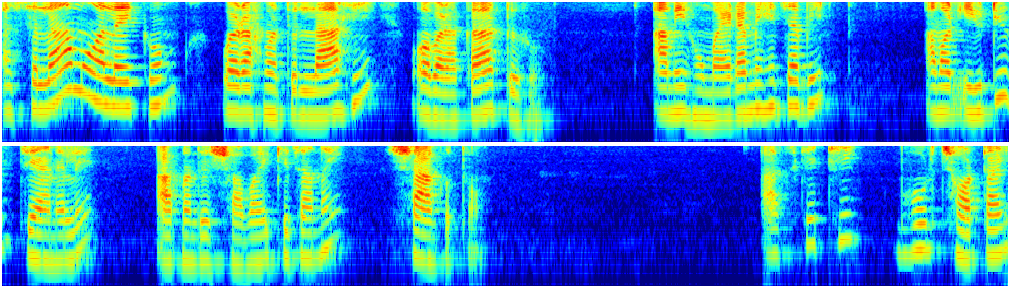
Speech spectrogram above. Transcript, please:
আসসালামু আলাইকুম ওয়া রাহমাতুল্লাহি ওয়া বারাকাতুহু। আমি হুমায়রা মেহজাবিন। আমার ইউটিউব চ্যানেলে আপনাদের সবাইকে জানাই স্বাগতম। আজকে ঠিক ভোর ছটায়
